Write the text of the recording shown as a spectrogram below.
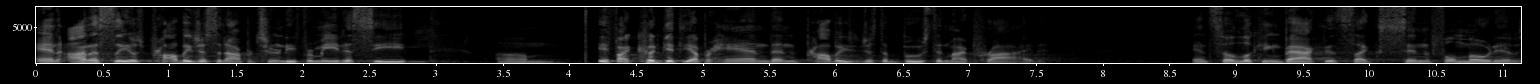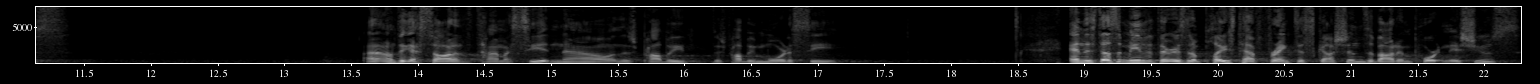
And honestly, it was probably just an opportunity for me to see um, if I could get the upper hand, then probably just a boost in my pride. And so looking back, it's like sinful motives. I don't think I saw it at the time. I see it now, there's probably, there's probably more to see. And this doesn't mean that there isn't a place to have frank discussions about important issues.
